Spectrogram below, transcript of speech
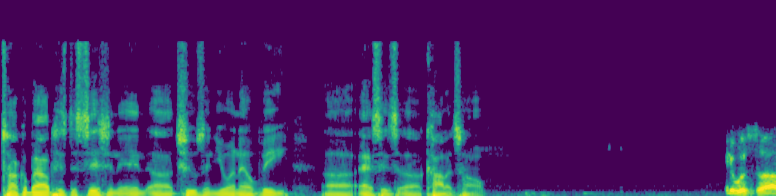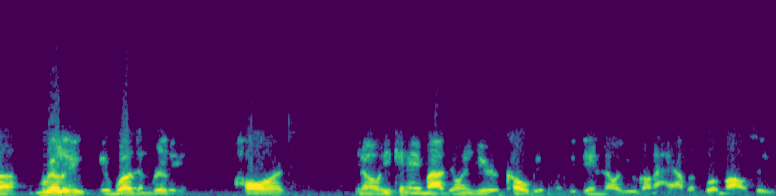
talk about his decision in uh, choosing UNLV uh, as his uh, college home. It was uh, really, it wasn't really hard. You know, he came out during the year of COVID when we didn't know you were going to have a football season.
